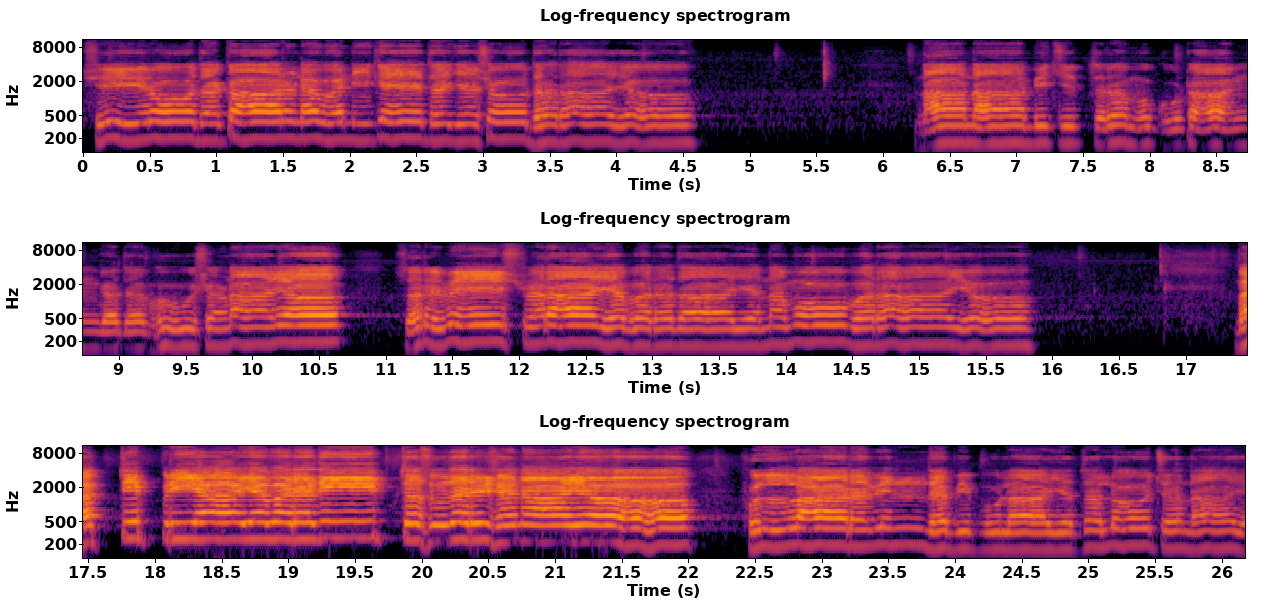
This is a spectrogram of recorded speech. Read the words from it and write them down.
क्षीरोदकार्णवनिकेतयशोधराय। भूषणाय सर्वेश्वराय वरदाय नमो वराय भक्तिप्रियाय वरदीप्तसुदर्शनाय फुल्लारविन्दविपुलाय तलोचनाय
